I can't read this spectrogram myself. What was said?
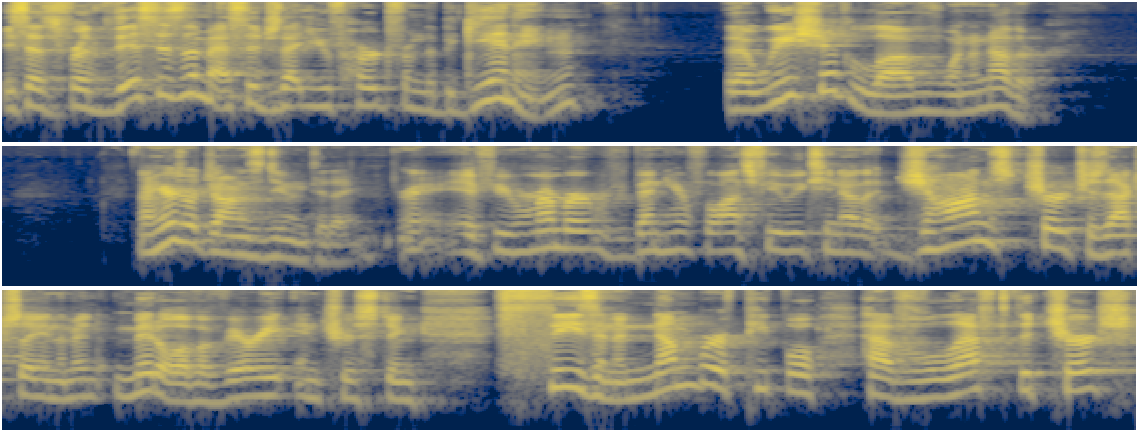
he says, For this is the message that you've heard from the beginning that we should love one another. Now, here's what John is doing today. If you remember, if you've been here for the last few weeks, you know that John's church is actually in the middle of a very interesting season. A number of people have left the church,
